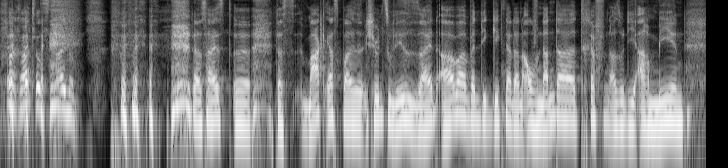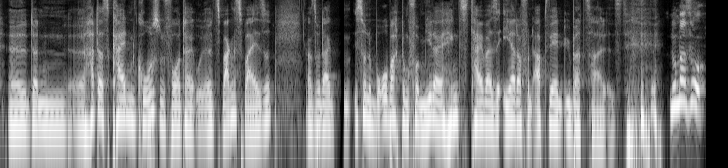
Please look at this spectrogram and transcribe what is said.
verrat das keinem. Das heißt, äh, das mag erstmal schön zu lesen sein, aber wenn die Gegner dann aufeinandertreffen, also die Armeen, äh, dann äh, hat das keinen großen Vorteil, zwangsweise. Also da ist so eine Beobachtung von mir, da hängt es teilweise eher davon ab, wer in Überzahl ist. Nur mal so,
